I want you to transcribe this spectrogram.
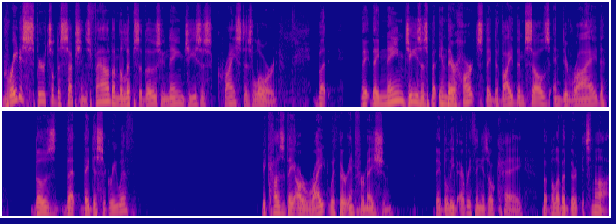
greatest spiritual deceptions found on the lips of those who name Jesus Christ as Lord, but they, they name Jesus, but in their hearts they divide themselves and deride those that they disagree with because they are right with their information. They believe everything is okay, but beloved, it's not.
